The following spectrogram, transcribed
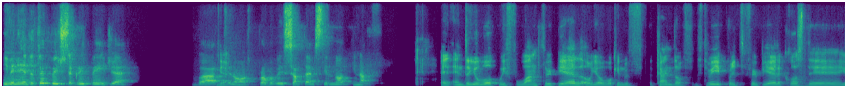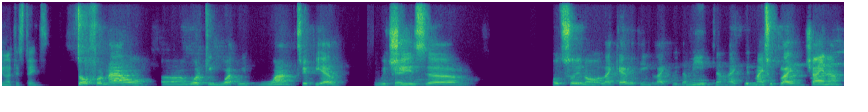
Even in the third page is a great page, yeah, but yeah. you know probably sometimes still not enough. And, and, do you work with one 3PL or you're working with kind of three 3PL across the United States? So for now, uh, I'm working with one 3PL, which okay. is um, also, you know, like everything, like with the meat and like with my supply in China,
